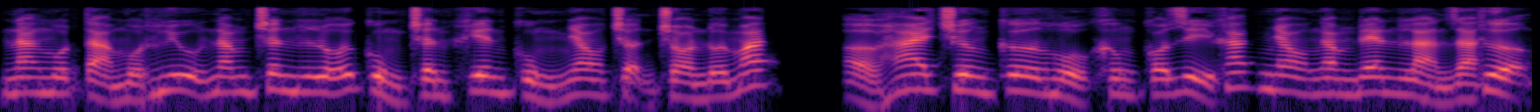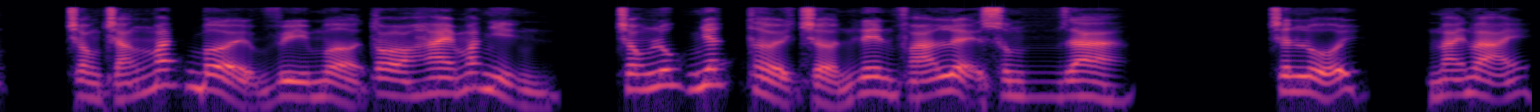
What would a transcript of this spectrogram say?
Nàng một tả một hưu năm chân lỗi cùng chân khiên cùng nhau trận tròn đôi mắt, ở hai chương cơ hồ không có gì khác nhau ngăm đen làn da thượng, trong trắng mắt bởi vì mở to hai mắt nhìn, trong lúc nhất thời trở nên phá lệ xung ra. Chân lỗi, mãi mãi.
